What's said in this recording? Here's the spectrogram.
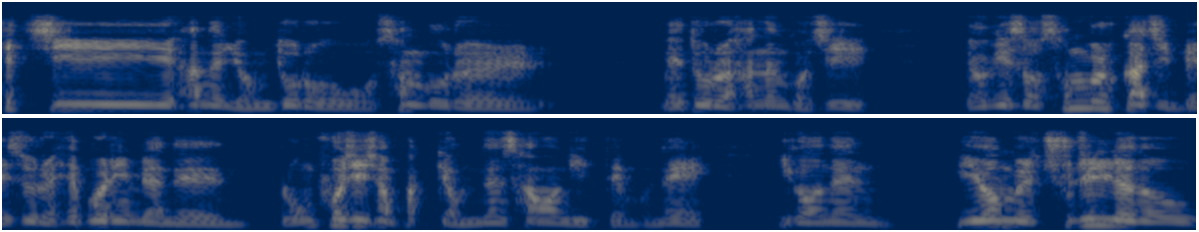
해지하는 용도로 선물을 매도를 하는 거지 여기서 선물까지 매수를 해버리면은 롱 포지션밖에 없는 상황이기 때문에 이거는 위험을 줄이려고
